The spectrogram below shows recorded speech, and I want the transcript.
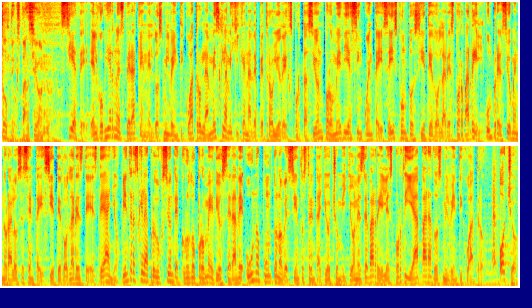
Top Expansión. 7. El gobierno espera que en el 2024 la mezcla mexicana de petróleo de exportación promedie 56.7 dólares por barril, un precio menor a los 67 dólares de este año, mientras que la producción de crudo promedio será de 1.938 millones de barriles por día para 2024. 8.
